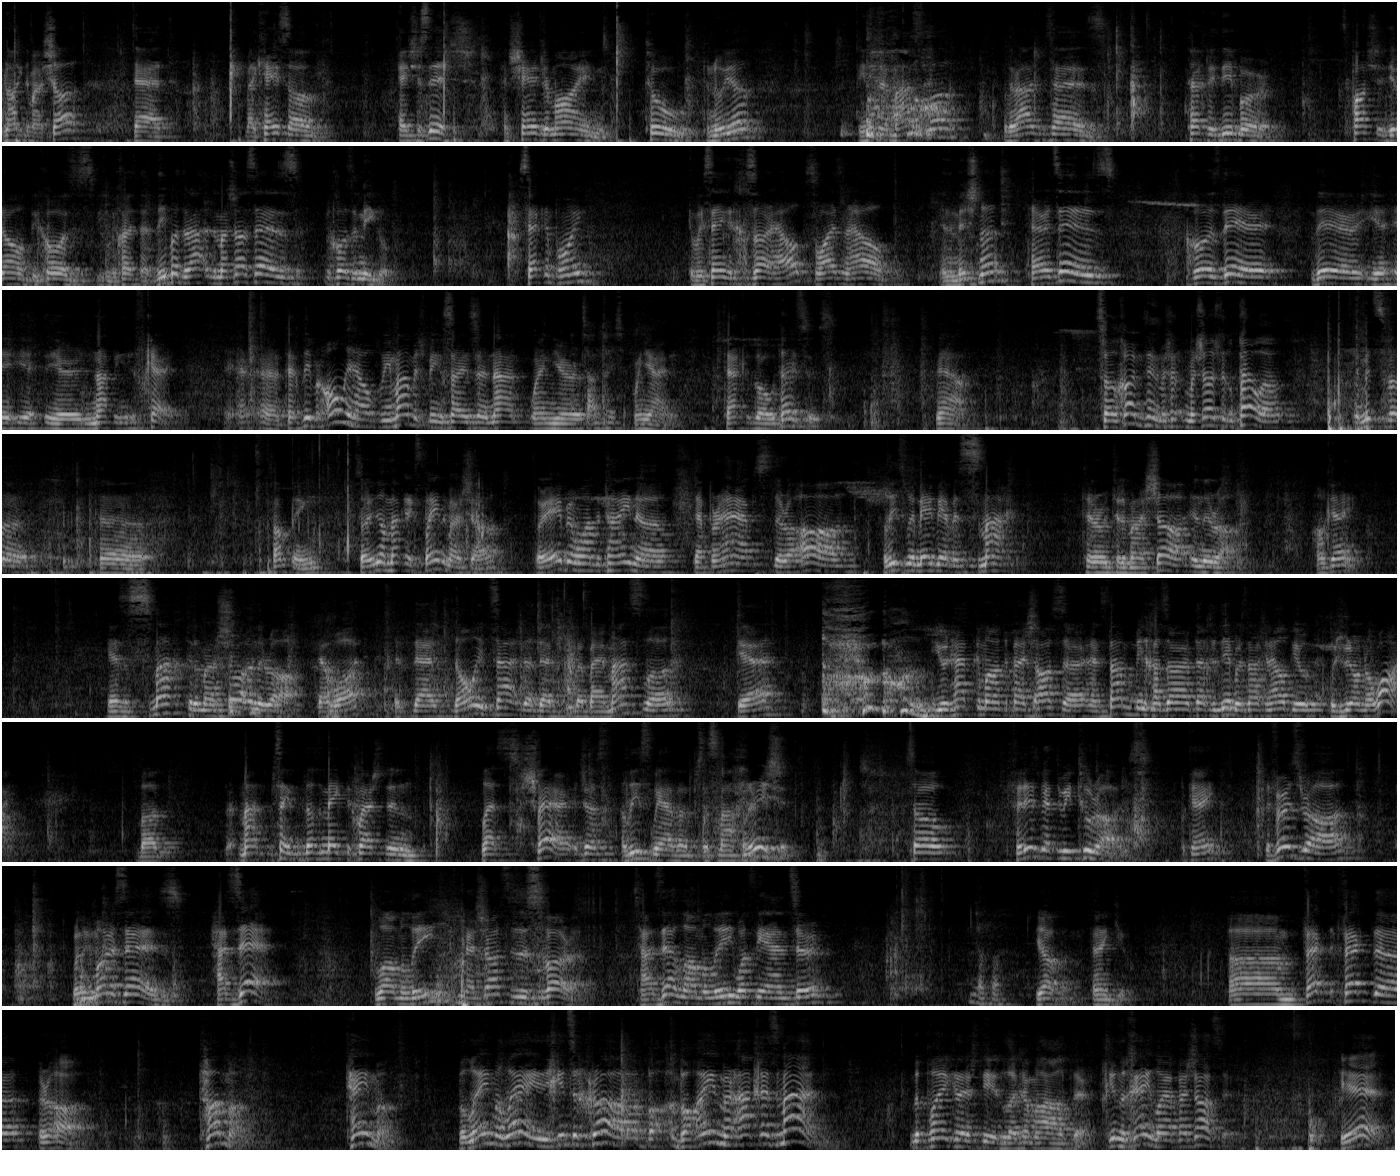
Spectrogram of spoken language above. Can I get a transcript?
not like the Marsha that by case of Eshes Ish and change your mind to Penuya, you need a Masla. The Rashba says Techli Dibur it's Pasha, you know, because you can be chayes that liba. The, Mashal says because of migu. Second point, if we're saying chazar helps, why doesn't it help in the Mishnah? Teretz is because there, there you, you, you're not being carried. Techliber only helps when mamish being sizer, not when you're when you're hiding. That could go with Taisus. Now, so the Chayim says Mashal Shekapela, the mitzvah to something. So you know, I'm not going to explain the Marshal, but Abraham wanted to know that perhaps the Ra'ah, at least we maybe have a smach to the, to the Marshal in the Ra'ah. Okay? He has a smach to the Marshal and the Ra'ah. That what? That, that the only time that, that by Masla, yeah, you would have to come on to Pesh Aser, and Stam bin Chazar Techidibur is not going to help you, which we don't know why. But I'm saying doesn't make the question less schwer, it just at least we have a Sasmach and a Rishon. So for this we have to read two raws. Okay? The first raw, when the Gemara says Hazeh Lamali, Kashas is a Svara. It's Hazeh Lamali, what's the answer? Yava. Yavam, thank you. Um, fact, fact the Ra'ah. Tama, Tema, B'lei Malay, Yichitzakra, B'oimer Achazman. The plan Kadesh Tid, L'kam Alter. Chim L'chein, Lo Yapashaser. Yeah.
